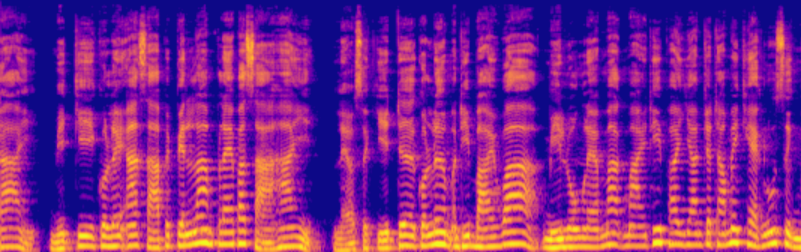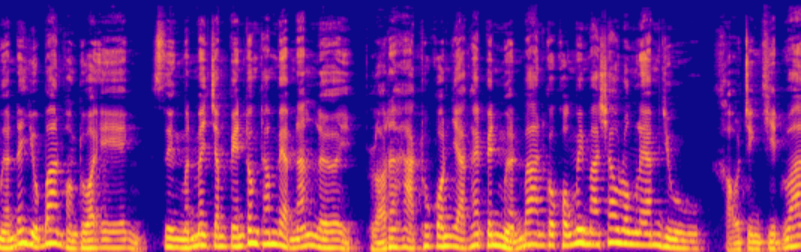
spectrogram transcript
ได้ มิกกี้ก็เลยอาสาไปเป็นล่ามแปลภาษาให้ แล้วสกีเตอร์ก็เริ่มอธิบายว่ามีโรงแรมมากมายที่พยายามจะทำให้แขกรู้สึกเหมือนได้อยู่บ้านของตัวเอง ซึ่งมันไม่จำเป็นต้องทำแบบนั้นเลย เพราะถ้าหากทุกคนอยากให้เป็นเหมือนบ้านก็คงไม่มาเช่าโรงแรมอยู่ เขาจึงคิดว่า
